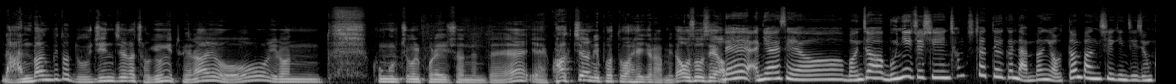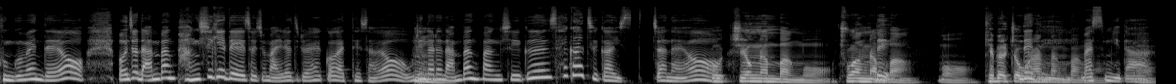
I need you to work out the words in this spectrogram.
난방비도 누진제가 적용이 되나요? 이런 궁금증을 보내주셨는데 예, 곽지연 리포터와 해결합니다. 어서 오세요. 네, 안녕하세요. 먼저 문의 주신 청취자들은 난방이 어떤 방식인지 좀 궁금한데요. 먼저 난방 방식에 대해서 좀 알려드려야 할 것 같아서요. 우리나라 음. 난방 방식은 세 가지가 있 잖아요. 그 지역 난방, 뭐 중앙 난방, 뭐 개별적으로 한 난방. 뭐. 네. 맞습니다. 네.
